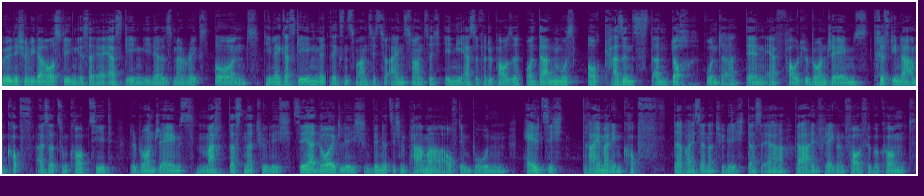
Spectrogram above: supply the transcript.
will nicht schon wieder rausfliegen, ist er ja erst gegen die Dallas Mavericks. Und die Lakers gehen mit 26 zu 21 in die erste Viertelpause. Und dann muss auch Cousins dann doch runter, denn er fault LeBron James, trifft ihn da am Kopf, als er zum Korb zieht. LeBron James macht das natürlich sehr deutlich, windet sich ein paar Mal auf dem Boden, hält sich dreimal den Kopf. Da weiß er natürlich, dass er da ein Flagrant Foul für bekommt.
